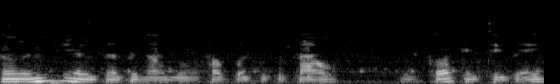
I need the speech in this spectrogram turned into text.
Telling here that the nine will help us with the bow and clock in two days.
